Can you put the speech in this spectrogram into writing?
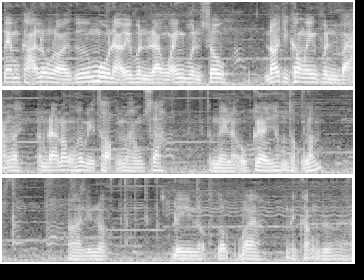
tem khải luôn rồi cứ mua nào even ra của anh vần xu nó chỉ không anh vần vạn thôi đâm ra nó cũng hơi bị thọt nhưng mà không sao. Tầm này là ok chứ không thọt lắm. À, đi nộp đi nộp top 3 này cộng được à.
